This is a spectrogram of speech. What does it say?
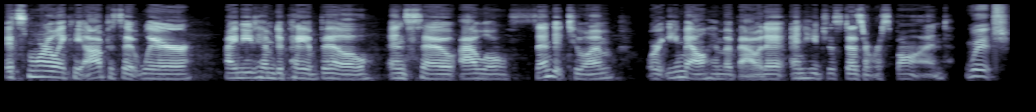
it's more like the opposite where I need him to pay a bill and so I will send it to him or email him about it and he just doesn't respond. Which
